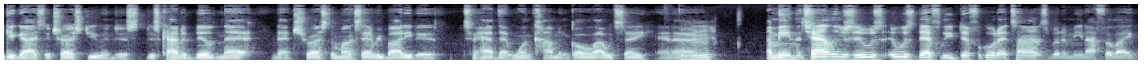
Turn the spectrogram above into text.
get guys to trust you and just just kind of building that that trust amongst everybody to to have that one common goal. I would say, and uh, mm-hmm. I mean the challenge it was it was definitely difficult at times, but I mean I feel like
